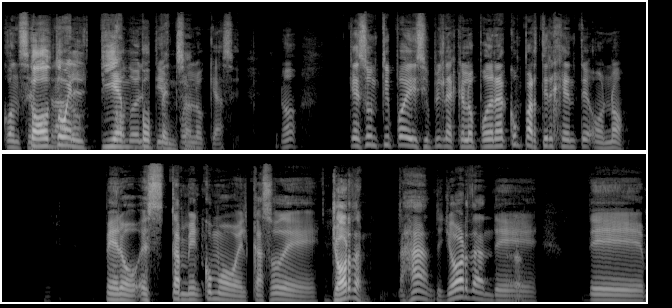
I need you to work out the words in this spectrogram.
concentrado Todo el tiempo en pensando. lo que hace, ¿no? Que es un tipo de disciplina que lo podrá compartir gente o no. Pero es también como el caso de, Jordan. ajá, de Jordan, de, de,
